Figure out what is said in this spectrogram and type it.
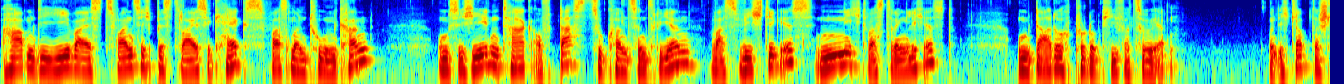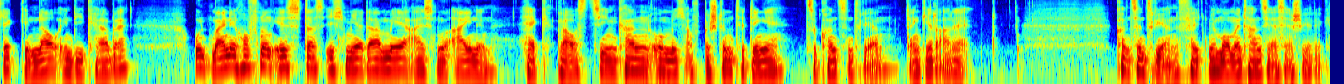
haben die jeweils 20 bis 30 Hacks, was man tun kann, um sich jeden Tag auf das zu konzentrieren, was wichtig ist, nicht was dringlich ist, um dadurch produktiver zu werden. Und ich glaube, das schlägt genau in die Kerbe. Und meine Hoffnung ist, dass ich mir da mehr als nur einen Hack rausziehen kann, um mich auf bestimmte Dinge zu konzentrieren. Denn gerade konzentrieren fällt mir momentan sehr, sehr schwierig.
